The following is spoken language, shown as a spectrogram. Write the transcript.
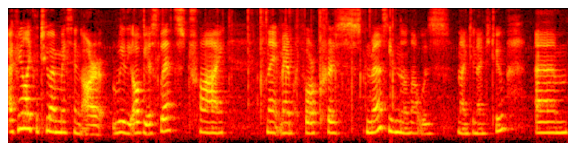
I feel like the two I'm missing are really obvious. Let's try Nightmare Before Christmas, even though that was 1992. Um,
